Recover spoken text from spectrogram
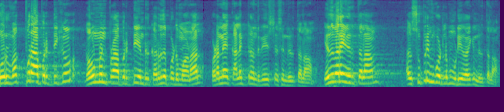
ஒரு ஒர்க் ப்ராப்பர்ட்டிக்கும் கவர்மெண்ட் ப்ராப்பர்ட்டி என்று கருதப்படுமானால் உடனே கலெக்டர் அந்த ரெஜிஸ்ட்ரேஷன் நிறுத்தலாம். எதுவரை நிறுத்தலாம்? அது சுப்ரீம் கோர்ட்டில் முடிய வரைக்கும் நிறுத்தலாம்.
